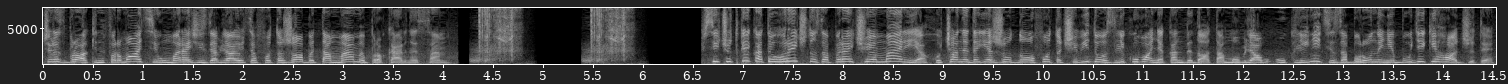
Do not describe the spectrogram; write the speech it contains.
Через брак інформації у мережі з'являються фотожаби та меми про Кернеса. Всі чутки категорично заперечує мерія, хоча не дає жодного фото чи відео з лікування кандидата. Мовляв, у клініці заборонені будь-які гаджети.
